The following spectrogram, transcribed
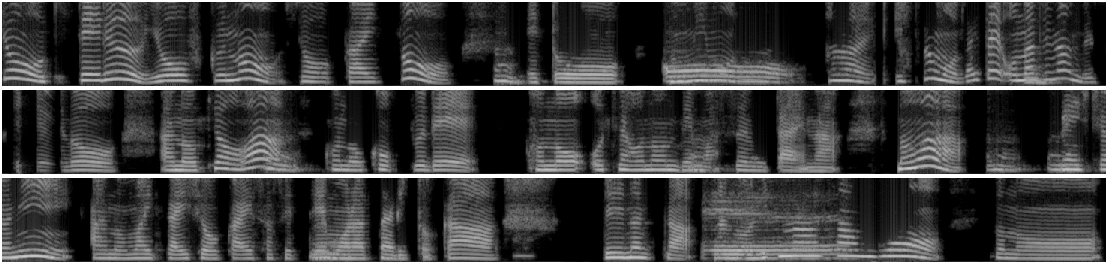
今日着てる洋服の紹介と、うん。えっと、飲み物。おはい。いつも大体同じなんですけど、あの、今日はうん。このコップでこのお茶を飲んでますみたいなのは、ーうん。うん。最初に、あの、毎回紹介させてもらったりとか、で、なんか、あの、リスナーさんも、その、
